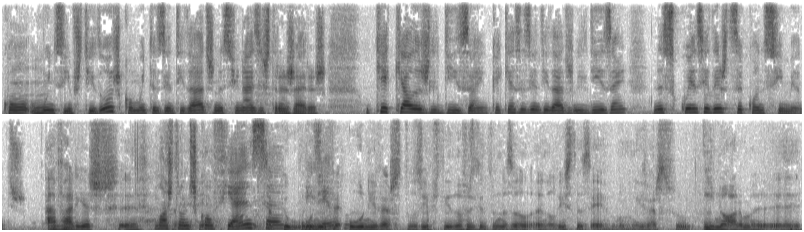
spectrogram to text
com muitos investidores, com muitas entidades nacionais e estrangeiras. O que é que elas lhe dizem, o que é que essas entidades lhe dizem na sequência destes acontecimentos? Há várias. Uh, Mostram desconfiança? O, univer, o, universo dos investidores e dos analistas é um universo enorme uh,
